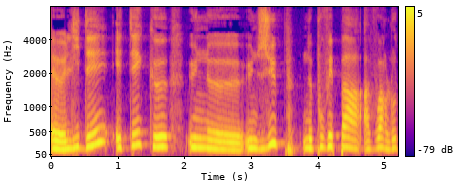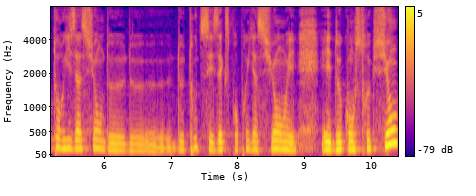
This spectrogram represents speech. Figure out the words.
euh, l'idée était que une, ZUP ne pouvait pas avoir l'autorisation de, toutes ces expropriations et, et de construction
